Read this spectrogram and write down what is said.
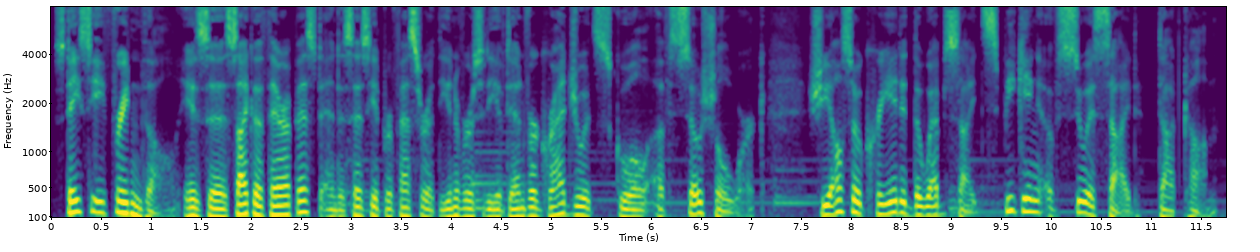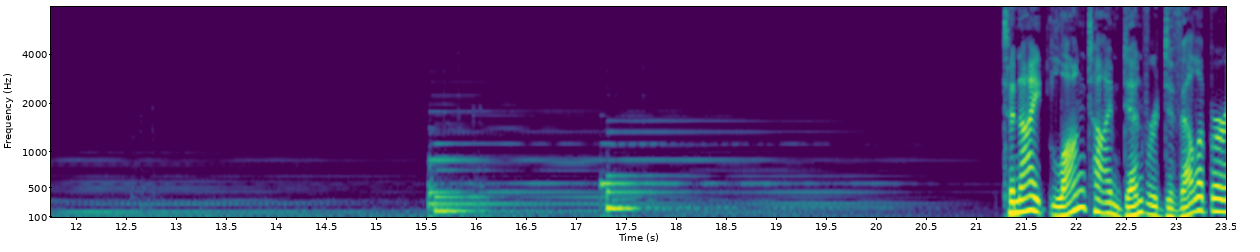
Stacey Freedenthal is a psychotherapist and associate professor at the University of Denver Graduate School of Social Work. She also created the website speakingofsuicide.com. Tonight, longtime Denver developer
